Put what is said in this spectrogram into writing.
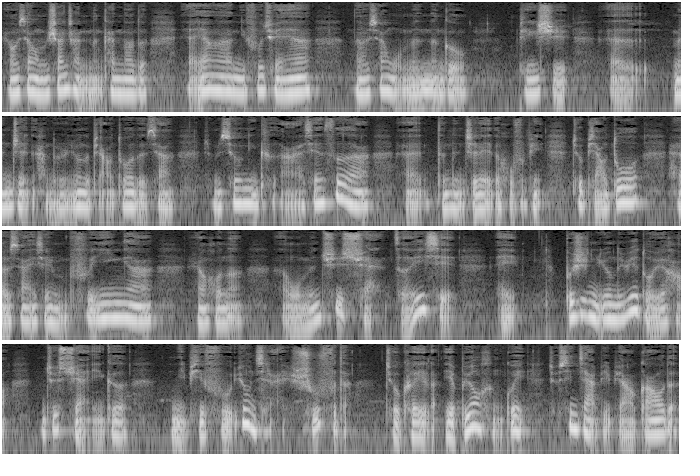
然后像我们商场能看到的雅漾啊、理肤泉呀，然后像我们能够平时呃门诊很多人用的比较多的，像什么修丽可啊、仙色啊、呃等等之类的护肤品就比较多，还有像一些什么妇婴啊，然后呢，我们去选择一些，哎，不是你用的越多越好，你就选一个你皮肤用起来舒服的就可以了，也不用很贵，就性价比比较高的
